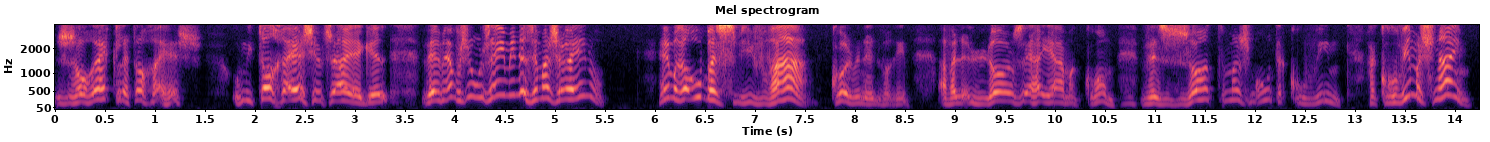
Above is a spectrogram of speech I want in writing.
זורק לתוך האש, ומתוך האש יוצא העגל, והם איפשהו מזהים, הנה זה מה שראינו. הם ראו בסביבה כל מיני דברים, אבל לא זה היה המקום, וזאת משמעות הקרובים. הקרובים השניים.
